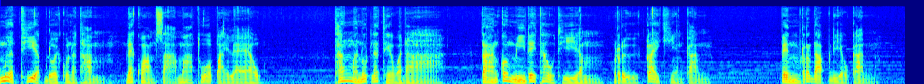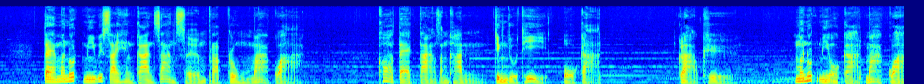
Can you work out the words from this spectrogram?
เมื่อเทียบโดยคุณธรรม และความสามารถทั่วไปแล้ว ทั้งมนุษย์และเทวดา ต่างก็มีได้เท่าเทียมหรือใกล้เคียงกัน เป็นระดับเดียวกัน แต่มนุษย์มีวิสัยแห่งการสร้างเสริมปรับปรุงมากกว่า ข้อแตกต่างสำคัญจึงอยู่ที่โอกาส กล่าวคือ มนุษย์มีโอกาสมากกว่า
